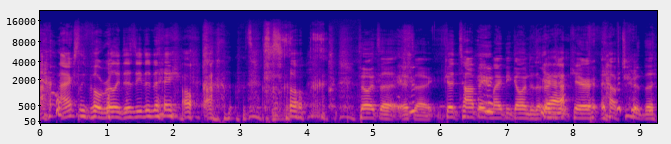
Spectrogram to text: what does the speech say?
actually, I actually feel really dizzy today. Oh, so, so it's a it's a good topic. Might be going to the Yeah. urgent care after the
